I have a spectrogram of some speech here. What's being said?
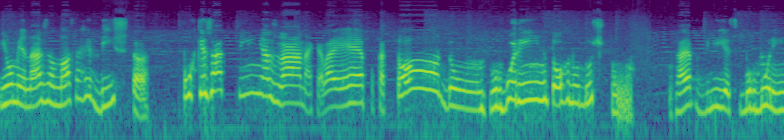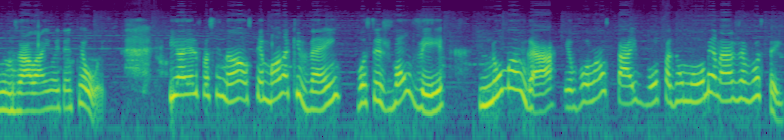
em homenagem à nossa revista. Porque já tinha já naquela época todo um burburinho em torno dos Shun. Já havia esse burburinho já lá em 88. E aí ele falou assim: não, semana que vem vocês vão ver no mangá, eu vou lançar e vou fazer uma homenagem a vocês.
